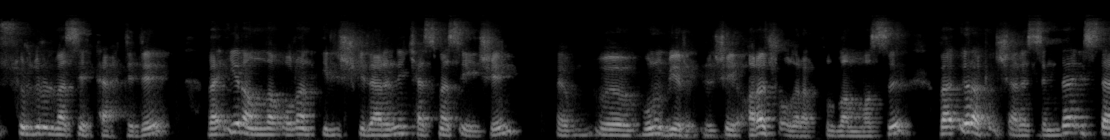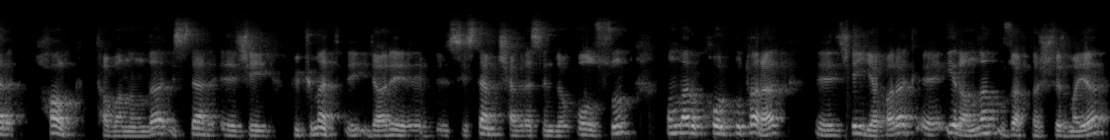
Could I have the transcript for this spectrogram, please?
sürdürülmesi tehdidi ve İran'la olan ilişkilerini kesmesi için e, bunu bir şey araç olarak kullanması ve Irak içerisinde ister halk tabanında ister şey hükümet idari sistem çevresinde olsun onları korkutarak şey yaparak İran'dan uzaklaştırmaya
